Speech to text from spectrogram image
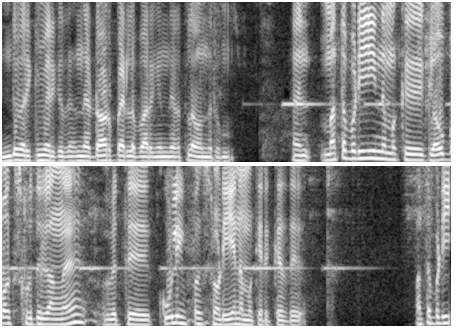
இண்டு வரைக்குமே இருக்குது. இந்த டோர் பேடில் பாருங்கள் இந்த இடத்துல வந்துடும் அண்ட் மற்றபடி நமக்கு க்ளவ் பாக்ஸ் கொடுத்துருக்காங்க. வித்து கூலிங் ஃபங்க்ஷனோடையே நமக்கு இருக்குது. மற்றபடி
